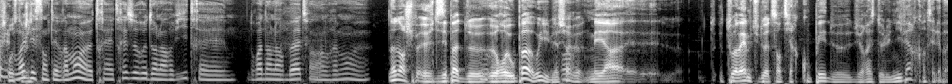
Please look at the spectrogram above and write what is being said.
micro, je- moi, je les sentais vraiment euh, très, très heureux dans leur vie, très droits dans leurs bottes, enfin vraiment. Non, non, je, je disais pas de heureux ou pas, oui, bien sûr. Ouais. Mais euh, toi-même, tu dois te sentir coupé de- du reste de l'univers quand tu es là-bas.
